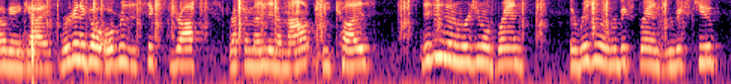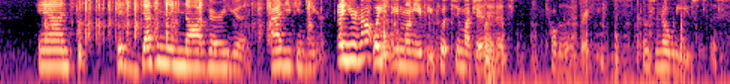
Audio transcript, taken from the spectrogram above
Okay, guys, we're gonna go over the six drop recommended amount because this is an original brand, original Rubik's brand Rubik's cube, and it's definitely not very good, as you can hear. And you're not wasting money if you put too much in it. It's totally breaking because nobody uses this.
